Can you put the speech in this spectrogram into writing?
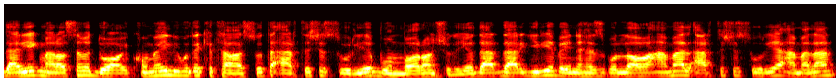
در یک مراسم دعای کمیلی بوده که توسط ارتش سوریه بمباران شده یا در درگیری بین حزب الله و عمل ارتش سوریه عملا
